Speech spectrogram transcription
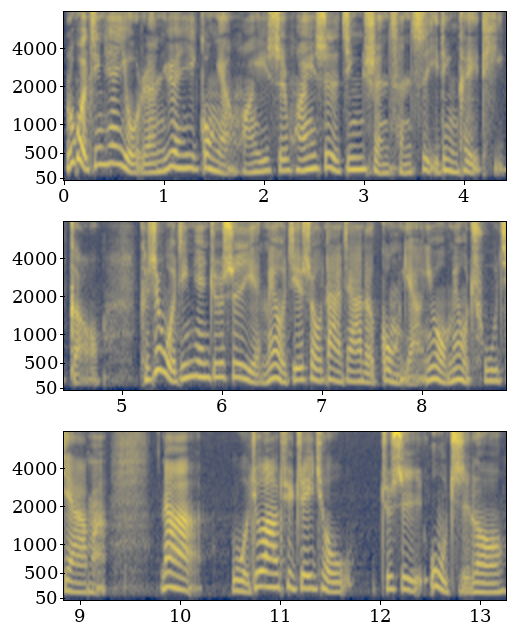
如果今天有人愿意供养黄医师，黄医师的精神层次一定可以提高。可是我今天就是也没有接受大家的供养，因为我没有出家嘛，那我就要去追求就是物质喽。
